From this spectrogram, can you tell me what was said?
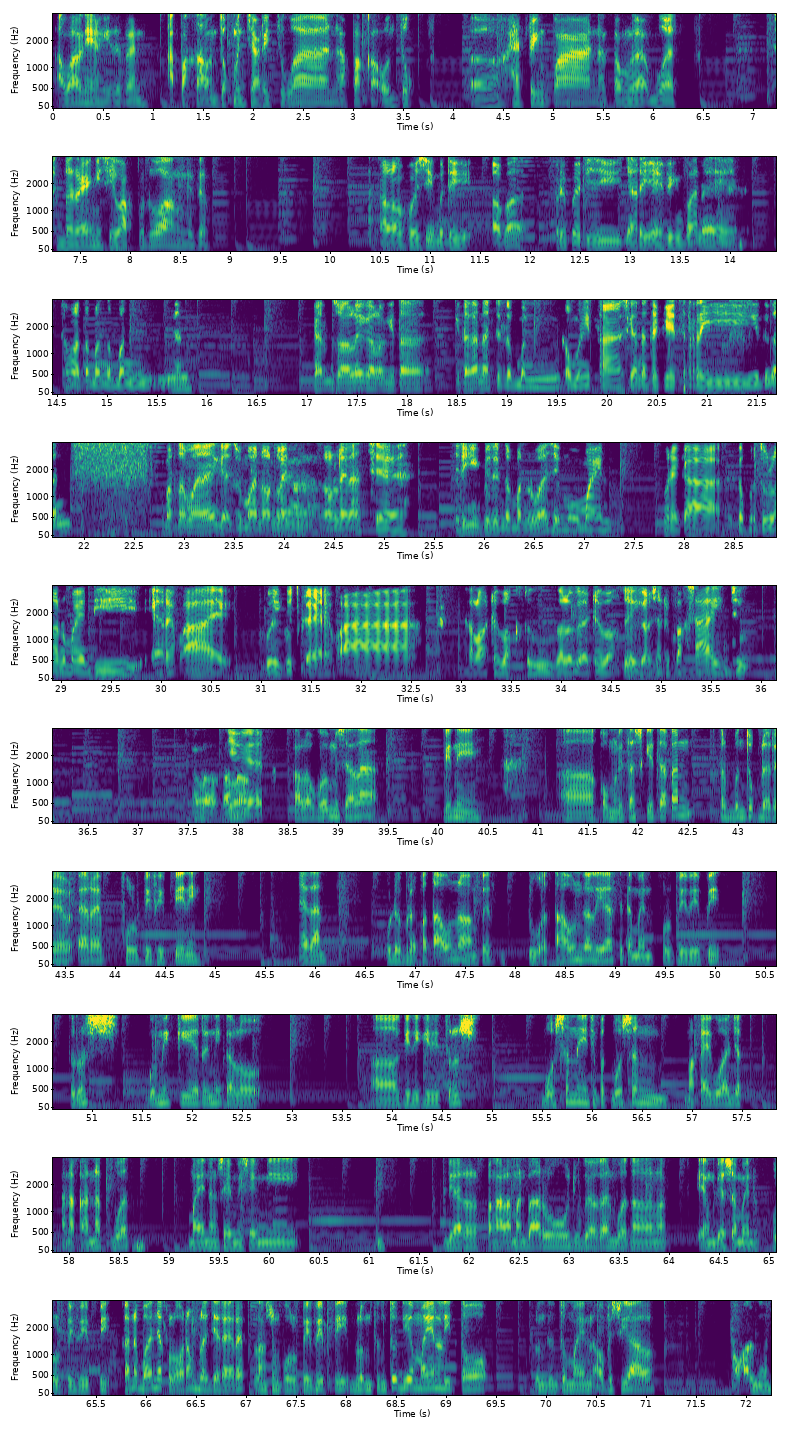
Awalnya gitu kan? Apakah untuk mencari cuan? Apakah untuk eh, having fun atau enggak buat sebenarnya ngisi waktu doang gitu? kalau gue sih mending apa pribadi sih nyari having fun ya sama teman-teman kan kan soalnya kalau kita kita kan ada teman komunitas kan ada gathering itu kan pertemanannya nggak cuma online online aja. Jadi ngikutin teman lu aja mau main mereka kebetulan main di RFA gue ikut ke RFA kalau ada waktu kalau nggak ada waktu ya nggak usah dipaksain cu kalau ya kan? kalau gue misalnya gini eh, komunitas kita kan terbentuk dari RF full PVP nih ya kan? Udah berapa tahun lah hampir dua tahun kali ya kita main full PVP terus gue mikir ini kalau eh, gini-gini terus bosen nih cepet bosen. Makanya gue ajak anak-anak buat main yang semi-semi. Biar pengalaman baru juga kan buat anak-anak yang biasa main full PVP karena banyak loh orang belajar RF langsung full PVP belum tentu dia main Lito belum tentu main official awalnya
